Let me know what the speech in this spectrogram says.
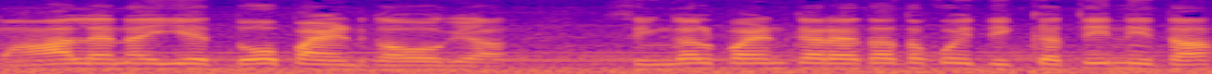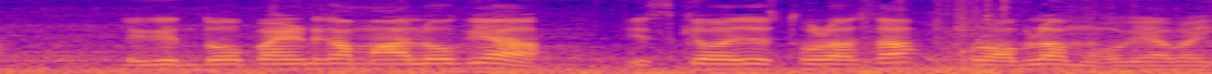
माल है ना, ये दो पॉइंट का हो गया। सिंगल पॉइंट का रहता तो कोई दिक्कत ही नहीं था, लेकिन दो पॉइंट का माल हो गया। इसके वजह से थोड़ा सा प्रॉब्लम हो गया भाई।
